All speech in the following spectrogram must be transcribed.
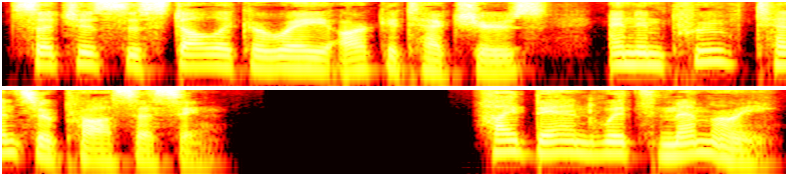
such as systolic array architectures and improved tensor processing. High bandwidth memory.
